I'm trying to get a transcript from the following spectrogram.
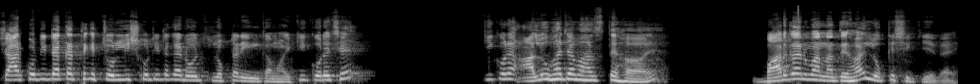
চার কোটি টাকার থেকে চল্লিশ কোটি টাকা রোজ লোকটার ইনকাম হয়। কি করেছে? কি করে আলু ভাজা ভাজতে হয়, বার্গার বানাতে হয়, লোককে শিখিয়ে দেয়।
